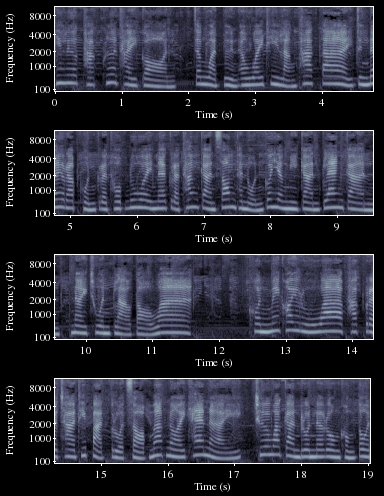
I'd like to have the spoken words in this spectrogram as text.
ที่เลือกพักเพื่อไทยก่อน จังหวัดอื่นเอาไว้ทีหลังภาคใต้จึงได้รับผลกระทบด้วยแม้กระทั่งการซ่อมถนนก็ยังมีการแกล้งกัน นายชวนกล่าวต่อว่าคนไม่ค่อยรู้ว่าพักประชาธิปัตย์ตรวจสอบมากน้อยแค่ไหน เชื่อว่าการรณรงค์ของตน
